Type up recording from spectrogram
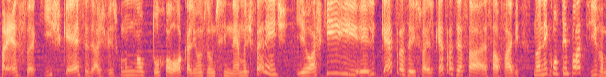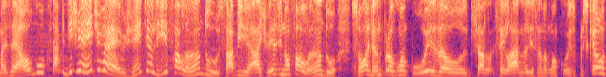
pressa, que esquece, às vezes, quando um autor coloca ali uma visão de cinema diferente. E eu acho que ele quer trazer isso aí, ele quer trazer essa, essa vibe, não é nem contemplativa, mas é algo, sabe, de gente, velho. Gente ali falando, sabe, às vezes não falando, só olhando pra alguma coisa, ou sei lá, analisando alguma coisa. Por isso que eu,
